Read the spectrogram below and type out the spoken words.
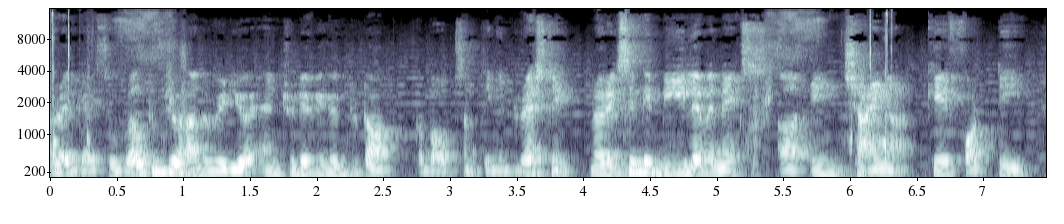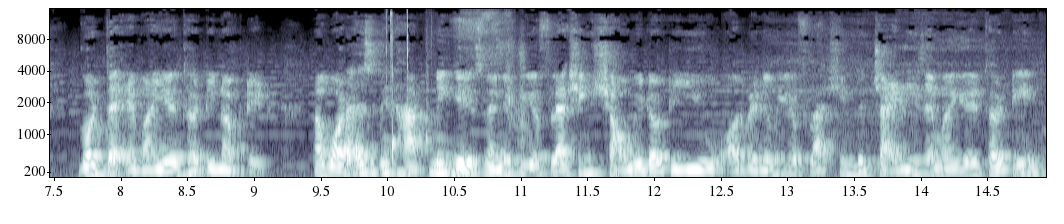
Alright guys, so welcome to another video and today we're going to talk about something interesting. Now recently Mi 11X uh, in China K40 got the MIUI 13 update. Now what has been happening is whenever you're flashing Xiaomi.eu or whenever you're flashing the Chinese MIUI 13,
